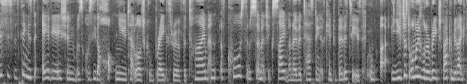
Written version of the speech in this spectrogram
This is the thing is that aviation was obviously the hot new technological breakthrough of the time and of course there was so much excitement over testing its capabilities. Uh, You just almost want to reach back and be like,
